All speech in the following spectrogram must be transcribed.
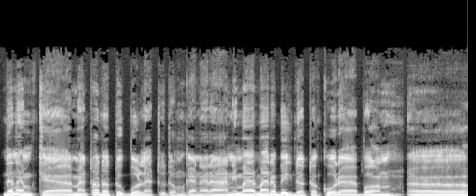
De nem kell, mert adatokból le tudom generálni. Már, már a Big Data korában ö,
